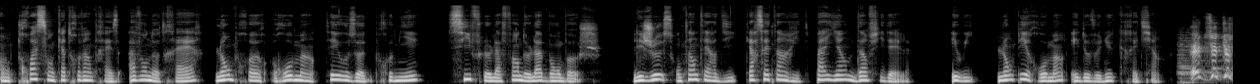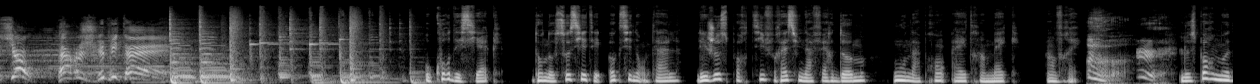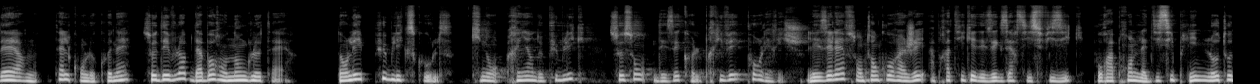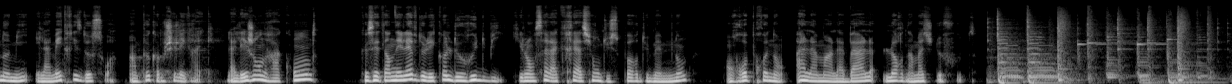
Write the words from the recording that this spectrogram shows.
En 393 avant notre ère, l'empereur romain Théosode Ier siffle la fin de la bamboche. Les jeux sont interdits car c'est un rite païen d'infidèles. Et oui, l'Empire romain est devenu chrétien. Exécution par Jupiter Au cours des siècles, dans nos sociétés occidentales, les jeux sportifs restent une affaire d'hommes où on apprend à être un mec, un vrai. Le sport moderne, tel qu'on le connaît, se développe d'abord en Angleterre, dans les public schools, qui n'ont rien de public, ce sont des écoles privées pour les riches. Les élèves sont encouragés à pratiquer des exercices physiques pour apprendre la discipline, l'autonomie et la maîtrise de soi, un peu comme chez les Grecs. La légende raconte que c'est un élève de l'école de rugby qui lança la création du sport du même nom en reprenant à la main la balle lors d'un match de foot.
